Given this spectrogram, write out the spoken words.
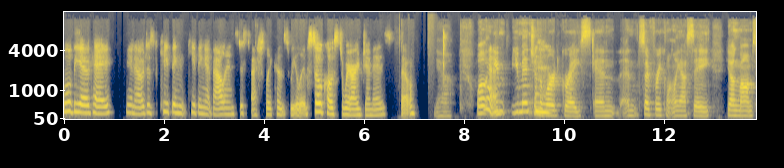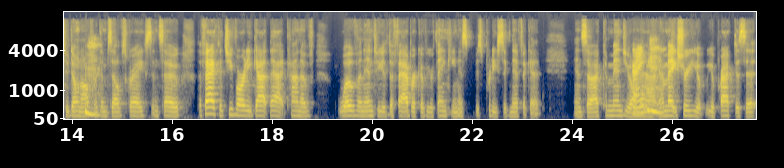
we'll be okay. You know, just keeping keeping it balanced, especially because we live so close to where our gym is. So Yeah. Well, Yeah. you you mentioned the mm-hmm. word grace and and so frequently I see young moms who don't offer mm-hmm. themselves grace. And so the fact that you've already got that kind of woven into the fabric of your thinking is is pretty significant. And so I commend you on Right. that and make sure you you practice it.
